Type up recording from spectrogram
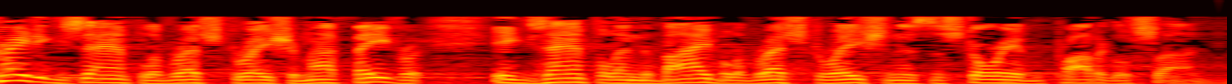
Great example of restoration. My favorite example in the Bible of restoration is the story of the prodigal son.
